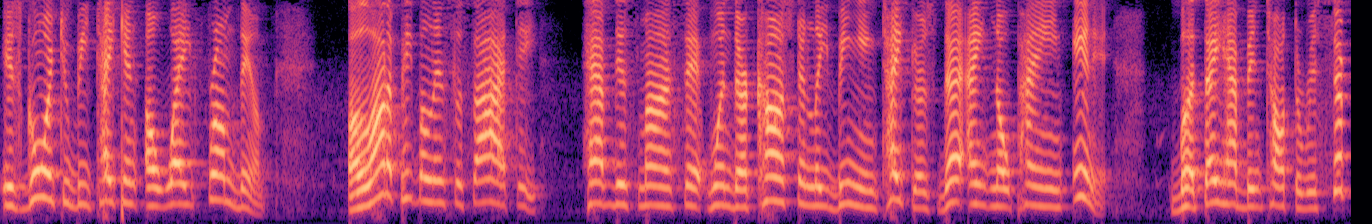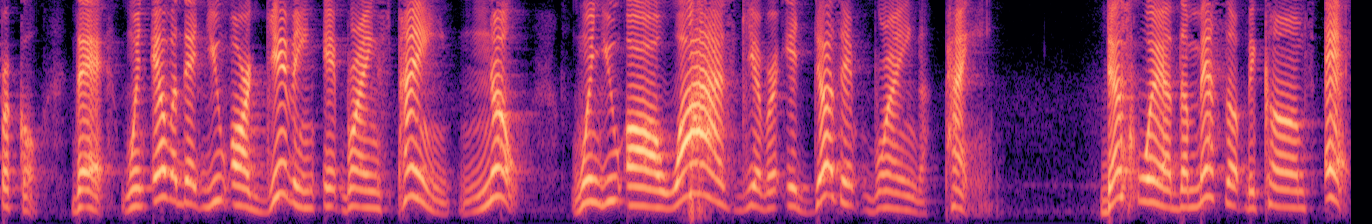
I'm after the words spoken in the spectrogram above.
is going to be taken away from them. A lot of people in society have this mindset when they're constantly being takers, there ain't no pain in it. But they have been taught the reciprocal that whenever that you are giving, it brings pain. No. When you are a wise giver, it doesn't bring pain. That's where the mess up becomes at.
